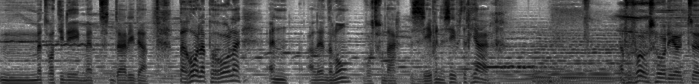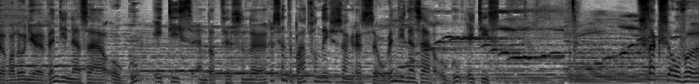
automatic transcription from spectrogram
mm, met wat hij deed met Dalida. Parola Parola en Alain Delon wordt vandaag 77 jaar. En vervolgens hoorde je uit eh, Wallonië Wendy Nazar Ogou Etis. En dat is een eh, recente plaat van deze zangeres eh, Wendy Nazar Ogou Etis. Straks over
